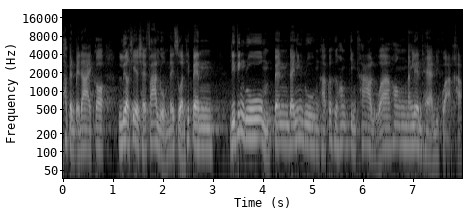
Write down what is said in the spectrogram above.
ถ้าเป็นไปได้ก็เลือกที่จะใช้ฝ้าหลุมในส่วนที่เป็น living room เป็น dining room ครับก็คือห้องกินข้าวหรือว่าห้องนั่งเล่นแทนดีกว่าครับ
